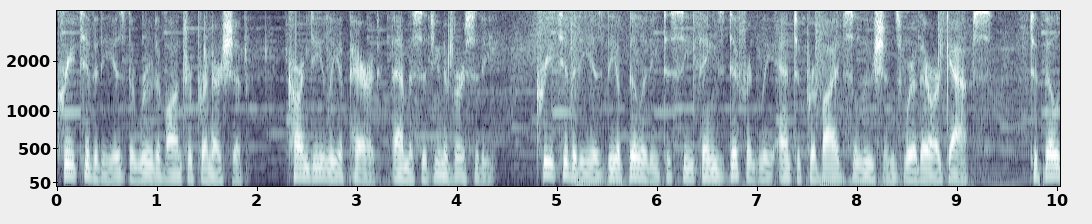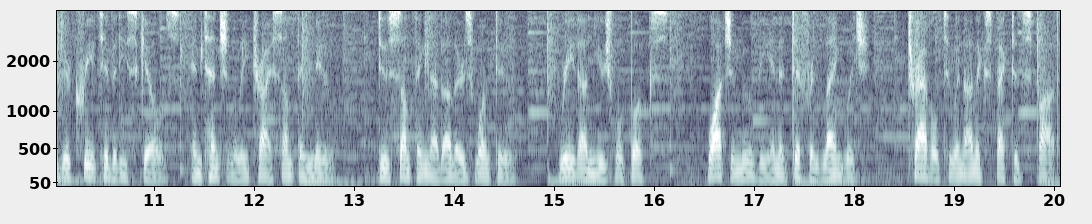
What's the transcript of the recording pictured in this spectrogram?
Creativity is the root of entrepreneurship. Carnelia Parrott, Amherst University. Creativity is the ability to see things differently and to provide solutions where there are gaps. To build your creativity skills, intentionally try something new. Do something that others won't do. Read unusual books. Watch a movie in a different language. Travel to an unexpected spot.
